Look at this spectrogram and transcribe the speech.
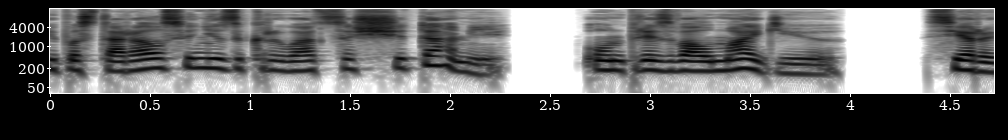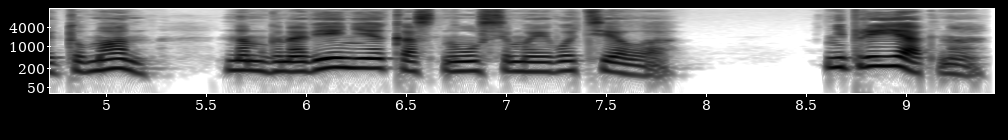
и постарался не закрываться щитами. Он призвал магию. Серый туман на мгновение коснулся моего тела. Неприятно,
